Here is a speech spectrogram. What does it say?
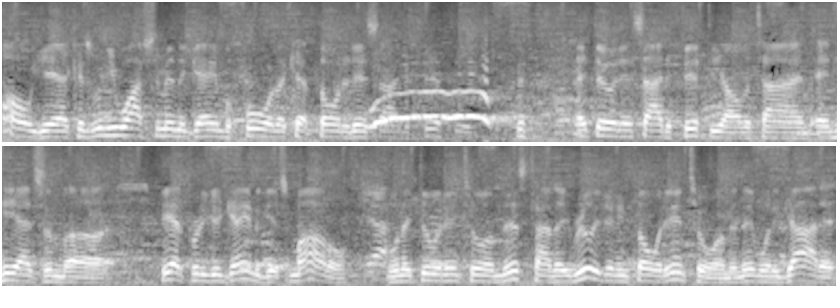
Oh yeah, because when you watched them in the game before, they kept throwing it inside the 50. they threw it inside the 50 all the time, and he had some. Uh, he had a pretty good game against Model. When they threw it into him this time, they really didn't throw it into him, and then when he got it,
